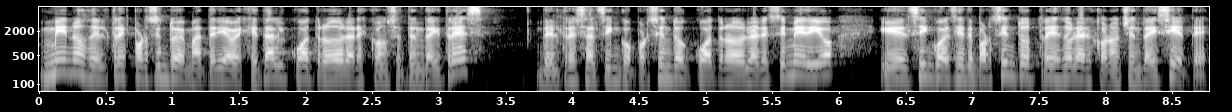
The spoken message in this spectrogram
menos del 3% de materia vegetal, 4 dólares con 73. Del 3 al 5%, 4 dólares y medio. Y del 5 al 7%, 3 dólares con 87.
